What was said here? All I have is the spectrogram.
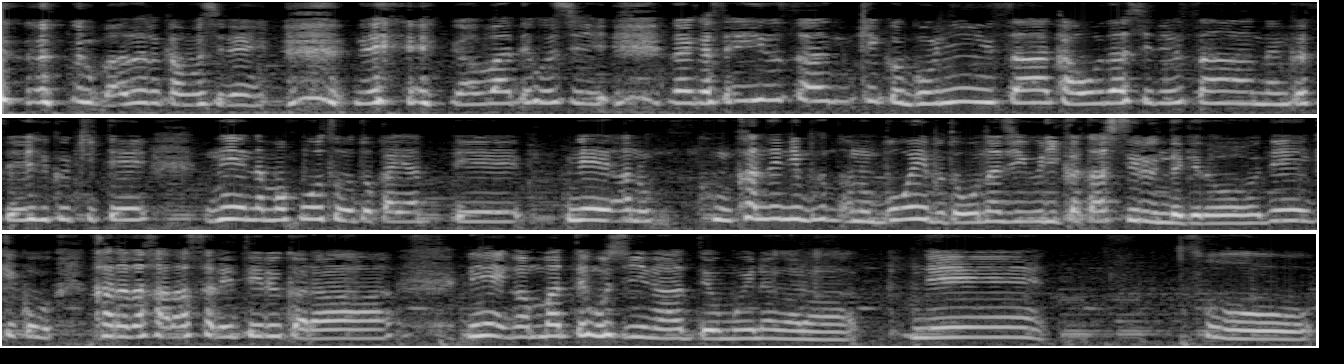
バズるかもしれん。ね頑張ってほしい。なんか声優さん結構5人さ、顔出しでさ、なんか制服着て、ね生放送とかやって、ねあの、完全にあの防衛部と同じ売り方してるんだけど、ね結構体張らされてるから、ね頑張ってほしいなって思いながら、ねそ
